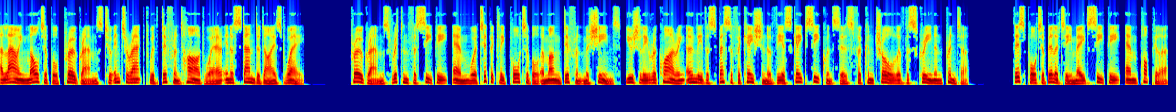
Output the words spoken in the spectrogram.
allowing multiple programs to interact with different hardware in a standardized way. Programs written for CP/M were typically portable among different machines, usually requiring only the specification of the escape sequences for control of the screen and printer. This portability made CP/M popular,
